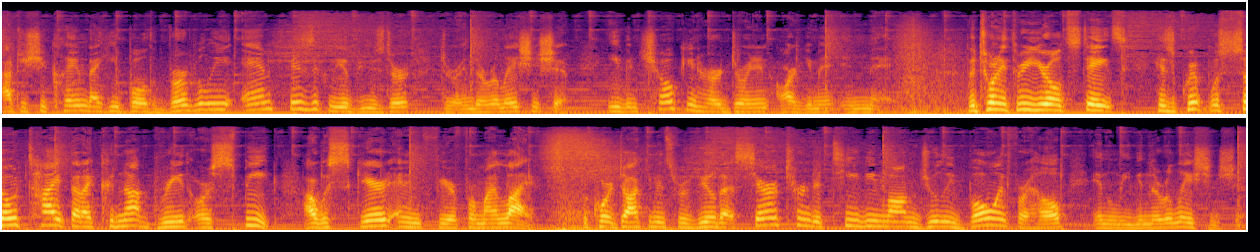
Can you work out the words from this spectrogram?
after she claimed that he both verbally and physically abused her during their relationship, even choking her during an argument in May. The 23 year old states, His grip was so tight that I could not breathe or speak. I was scared and in fear for my life. The court documents reveal that Sarah turned to TV mom Julie Bowen for help in leaving the relationship.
